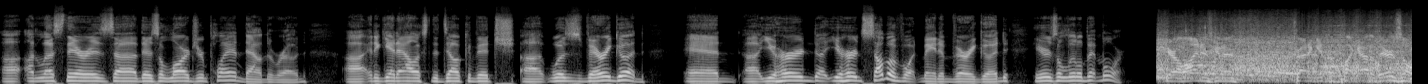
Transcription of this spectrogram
uh, unless there is uh, there's a larger plan down the road. Uh, and again, Alex Nedeljkovic uh, was very good, and uh, you heard you heard some of what made him very good. Here's a little bit more. Carolina's going to try to get the puck out of their zone.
